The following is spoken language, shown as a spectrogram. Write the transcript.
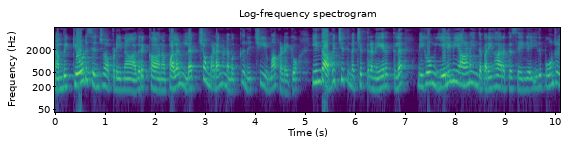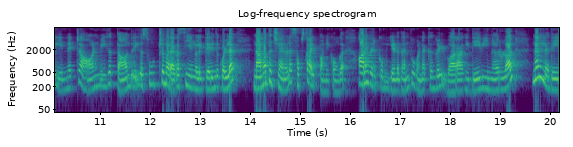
நம்பிக்கையோடு செஞ்சோம் அப்படின்னா அதற்கான பலன் லட்சம் மடங்கு நமக்கு நிச்சயமாக கிடைக்கும். இந்த அபிச்சித் நட்சத்திர நேரத்தில் மிகவும் எளிமையான இந்த பரிகாரத்தை செய்யுங்க. இது போன்ற எண்ணற்ற ஆன்மீக தாந்திரிக சூட்சம ரகசியங்களை தெரிந்து கொள்ள நமது சேனலை சப்ஸ்கிரைப் பண்ணிக்கோங்க. அனைவருக்கும் எனது அன்பு வணக்கங்கள். வாராகி தேவியின் அருளால் நல்லதே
